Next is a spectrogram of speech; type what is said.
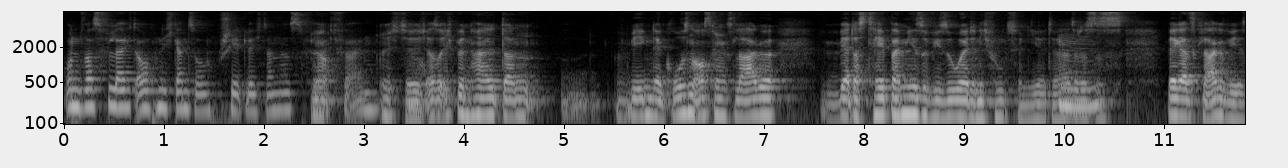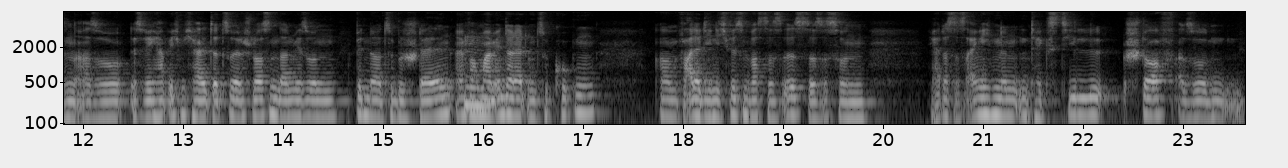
und was vielleicht auch nicht ganz so schädlich dann ist, vielleicht ja, für einen. Richtig. Ja. Also ich bin halt dann wegen der großen Ausgangslage wäre das Tape bei mir sowieso hätte nicht funktioniert. Ja? Also das mhm. ist wäre ganz klar gewesen. Also deswegen habe ich mich halt dazu entschlossen, dann mir so einen Binder zu bestellen, einfach mhm. mal im Internet und zu gucken. Ähm, für alle, die nicht wissen, was das ist, das ist so ein, ja, das ist eigentlich ein, ein Textilstoff, also ein,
